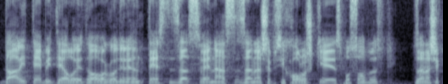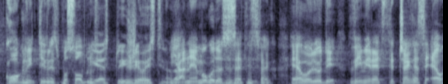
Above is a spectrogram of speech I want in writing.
Da li tebi deluje da ova godina je jedan test za sve nas, za naše psihološke sposobnosti? za naše kognitivne sposobnosti. Jeste i živa istina, da. Ja ne mogu da se setim svega. Evo ljudi, vi mi recite čega se, evo,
